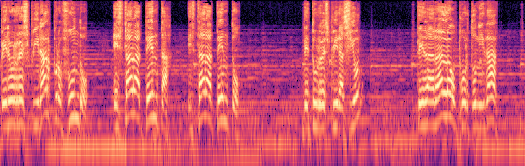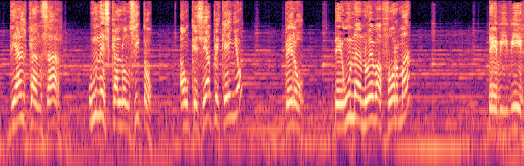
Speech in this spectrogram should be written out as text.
pero respirar profundo, estar atenta, estar atento de tu respiración, te dará la oportunidad de alcanzar un escaloncito, aunque sea pequeño, pero de una nueva forma de vivir.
